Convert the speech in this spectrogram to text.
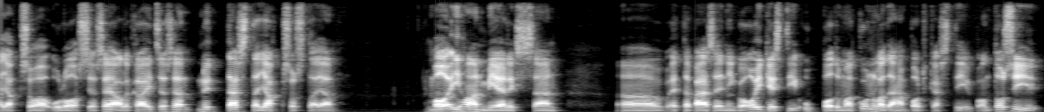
5-7 jaksoa ulos, ja se alkaa itse asiassa nyt tästä jaksosta, ja mä oon ihan mielissään, että pääsee niinku oikeasti uppoutumaan kunnolla tähän podcastiin. On tosi,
